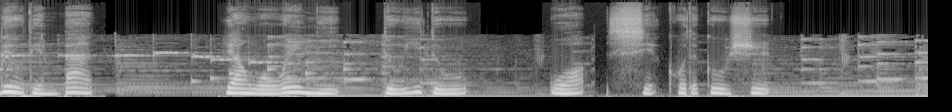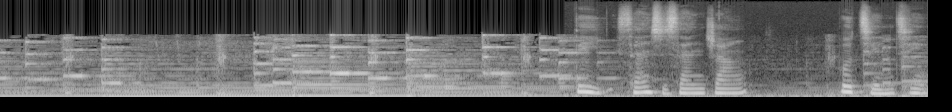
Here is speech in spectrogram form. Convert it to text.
六点半，让我为你读一读我写过的故事。第三十三章，不仅仅。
